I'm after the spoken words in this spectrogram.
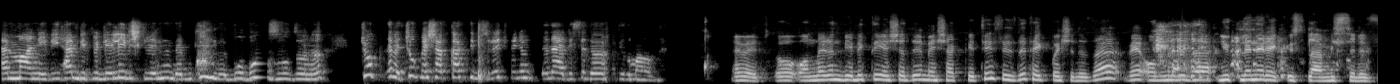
hem manevi hem birbirleriyle ilişkilerinin de bu konuda bu bozulduğunu. Çok evet çok meşakkatli bir süreç. Benim de neredeyse dört yılım aldı. Evet, o onların birlikte yaşadığı meşakkati siz de tek başınıza ve onları da yüklenerek üstlenmişsiniz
